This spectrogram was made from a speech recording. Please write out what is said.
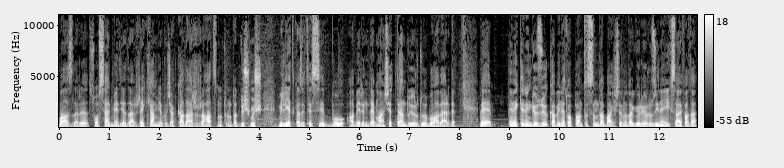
Bazıları sosyal medyada reklam yapacak kadar rahat notunu da düşmüş. Milliyet gazetesi bu haberinde manşetten duyurduğu bu haberde. Ve Emeklinin gözü kabine toplantısında başlığını da görüyoruz yine ilk sayfada.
